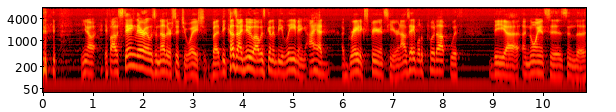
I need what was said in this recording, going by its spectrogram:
you know, if I was staying there, it was another situation. But because I knew I was going to be leaving, I had a great experience here, and I was able to put up with the uh, annoyances and the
